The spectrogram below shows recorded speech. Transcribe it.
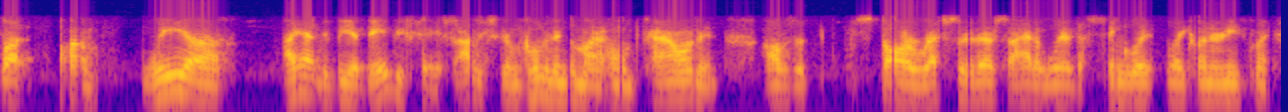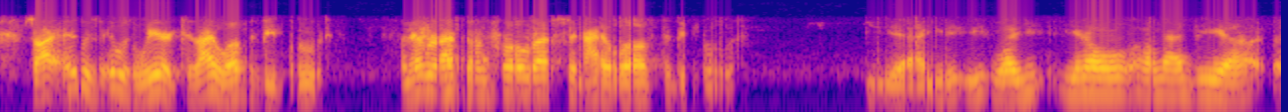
But um, we uh, I had to be a baby face. Obviously, I'm coming into my hometown, and I was a star wrestler there, so I had to wear the singlet like underneath my. So I, it was it was weird because I love to be booed. Whenever I've done pro wrestling, I love to be booed. Yeah, you, you, well, you, you know, on that the uh,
